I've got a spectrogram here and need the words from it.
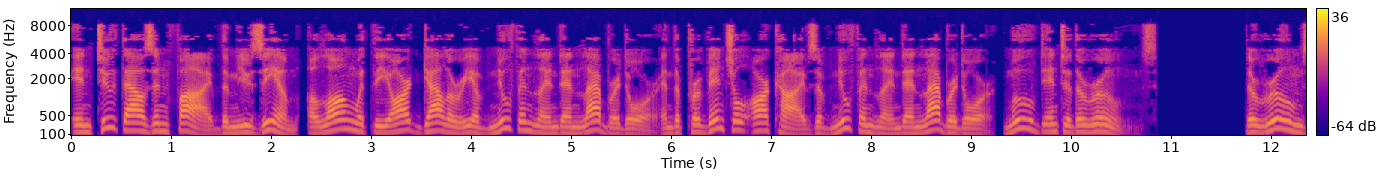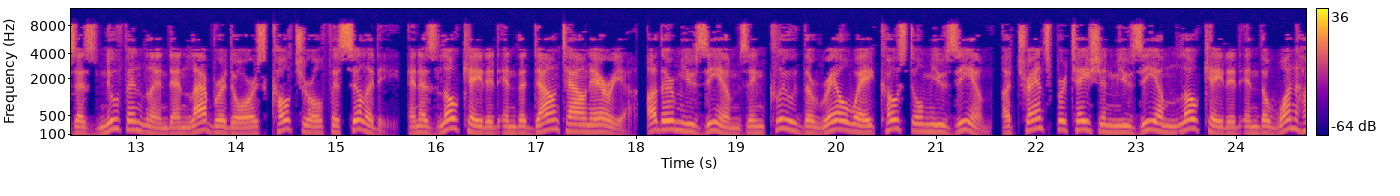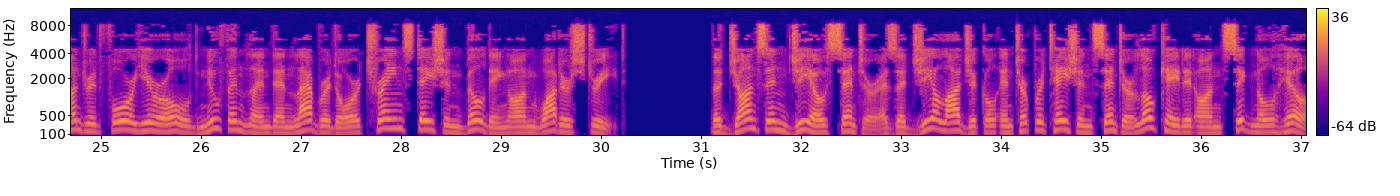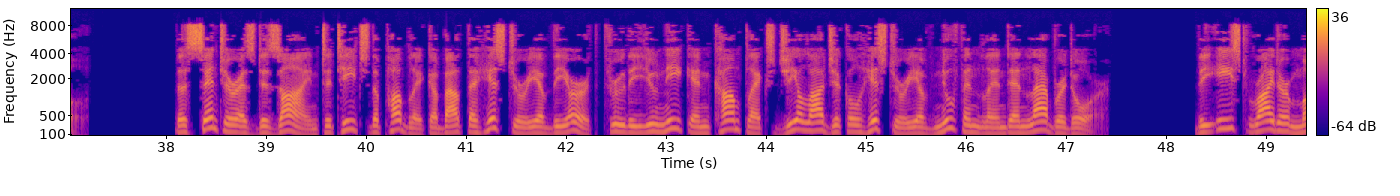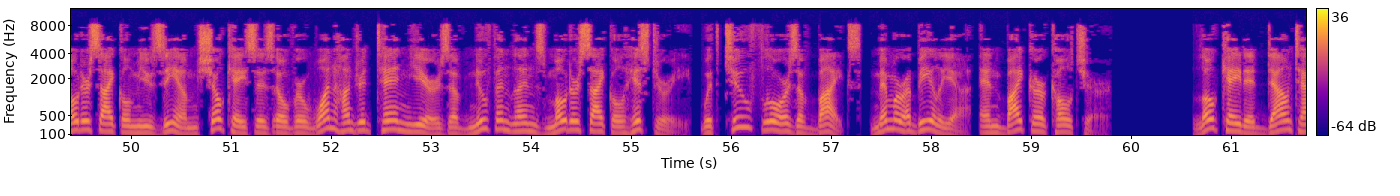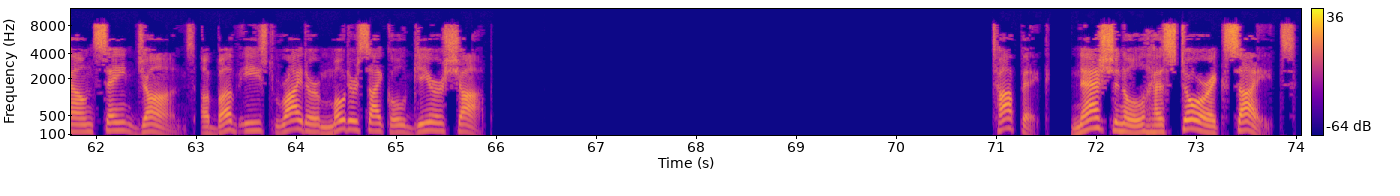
In 2005 the museum, along with the Art Gallery of Newfoundland and Labrador and the Provincial Archives of Newfoundland and Labrador, moved into the rooms. The Rooms is Newfoundland and Labrador's cultural facility, and is located in the downtown area. Other museums include the Railway Coastal Museum, a transportation museum located in the 104 year old Newfoundland and Labrador train station building on Water Street. The Johnson Geo Centre is a geological interpretation centre located on Signal Hill. The center is designed to teach the public about the history of the Earth through the unique and complex geological history of Newfoundland and Labrador. The East Ryder Motorcycle Museum showcases over 110 years of Newfoundland's motorcycle history, with two floors of bikes, memorabilia, and biker culture. Located downtown St. John's above East Ryder Motorcycle Gear Shop, Topic: National Historic Sites.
